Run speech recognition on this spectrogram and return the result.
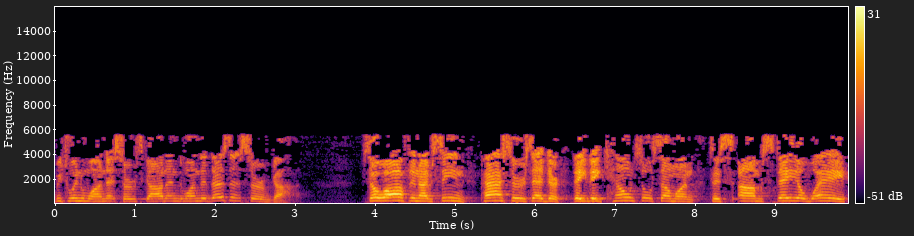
between one that serves God and one that doesn't serve God. So often I've seen pastors that they, they counsel someone to um, stay away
